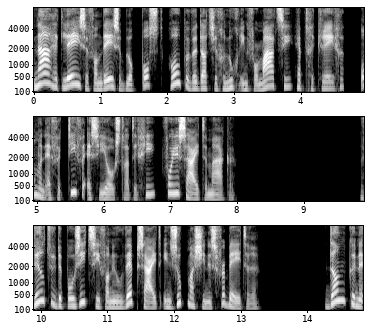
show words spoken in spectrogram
Na het lezen van deze blogpost hopen we dat je genoeg informatie hebt gekregen om een effectieve SEO-strategie voor je site te maken. Wilt u de positie van uw website in zoekmachines verbeteren? Dan kunnen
